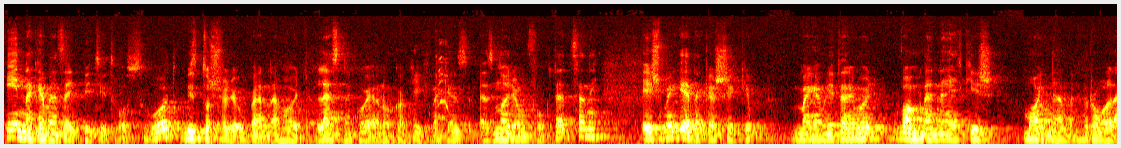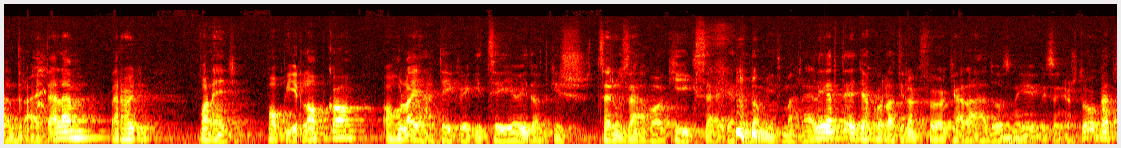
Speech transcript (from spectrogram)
Én nekem ez egy picit hosszú volt, biztos vagyok benne, hogy lesznek olyanok, akiknek ez, ez nagyon fog tetszeni, és még érdekességképp megemlíteni, hogy van benne egy kis majdnem roll and elem, mert hogy van egy papírlapka, ahol a játékvégi céljaidat kis ceruzával kiixelgeted, amit már elértél, gyakorlatilag föl kell áldozni bizonyos dolgokat,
